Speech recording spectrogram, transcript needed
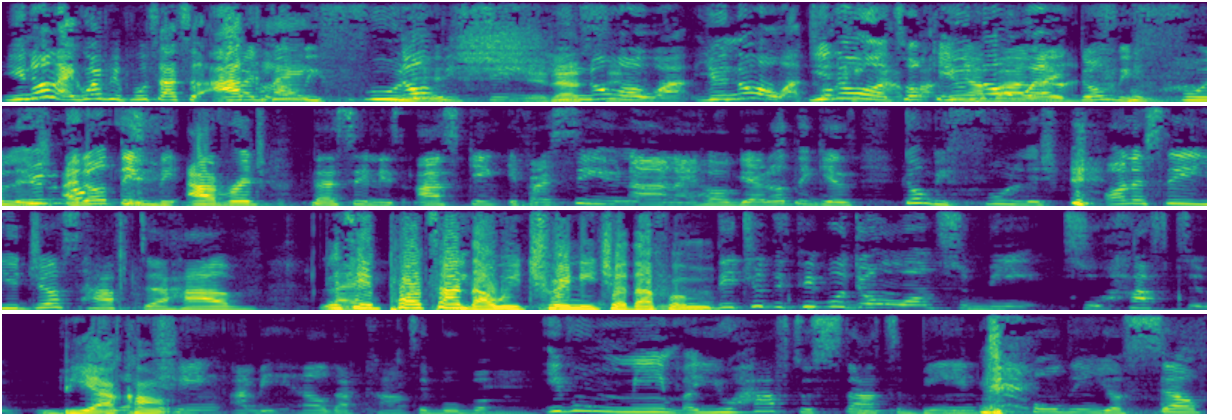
You know, like when people start to act Like, like, don't be Don't be foolish. silly. Yeah, you that's know silly. what? We're, you know what we're talking you know what we're about. talking you know about. Like, don't be foolish. I don't think the average person is asking if I see you now and I hug you. I don't think it's don't be foolish. Honestly, you just have to have. It's important that we train each other from. the truth is people don't want to be to have to Be account- watching and be held accountable but even me you have to start being holding yourself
